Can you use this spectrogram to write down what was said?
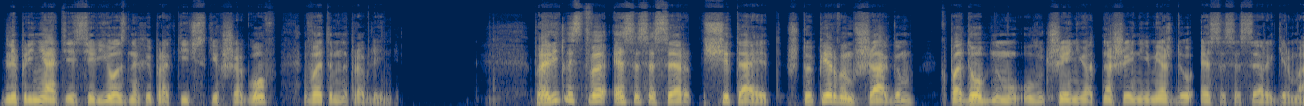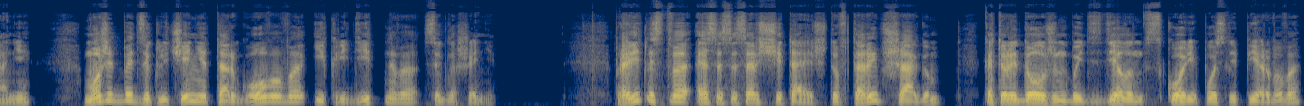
для принятия серьезных и практических шагов в этом направлении. Правительство СССР считает, что первым шагом к подобному улучшению отношений между СССР и Германией может быть заключение торгового и кредитного соглашения. Правительство СССР считает, что вторым шагом, который должен быть сделан вскоре после первого,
